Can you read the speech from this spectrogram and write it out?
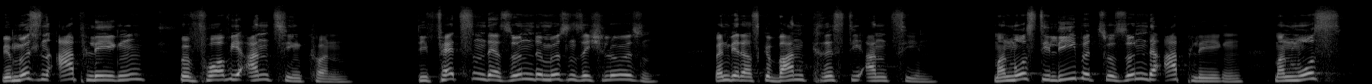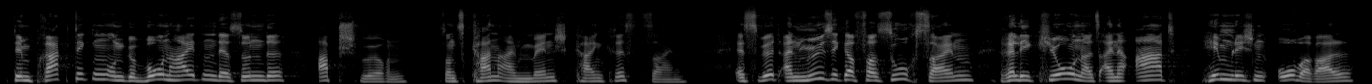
Wir müssen ablegen, bevor wir anziehen können. Die Fetzen der Sünde müssen sich lösen, wenn wir das Gewand Christi anziehen. Man muss die Liebe zur Sünde ablegen. Man muss den Praktiken und Gewohnheiten der Sünde abschwören. Sonst kann ein Mensch kein Christ sein. Es wird ein müßiger Versuch sein, Religion als eine Art himmlischen Overall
